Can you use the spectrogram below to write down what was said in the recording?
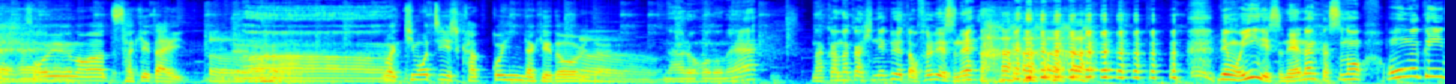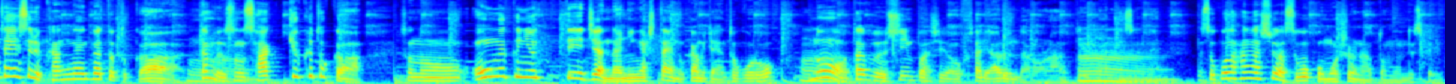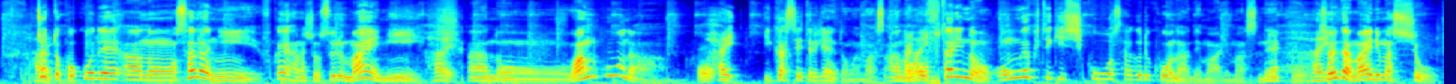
したそういうのは避けたい。みたいまあ気持ちいいしかっこいいんだけどみたいな。うん。なるほどね。なかなかひねくれたお二人ですね でもいいですね。なんかその音楽に対する考え方とか多分その作曲とかその音楽によってじゃあ何がしたいのかみたいなところの、うん。多分シンパシーはお二人あるんだろうなっていう感じですよね、そこの話はすごく面白いなと思うんですけど、ちょっとここであのさらに深い話をする前にはい。あのワンコーナーお。はい。行かせていただきたいと思います。あの、はい。お二人の音楽的思考を探るコーナーでもありますね、はい。それでは参りましょう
